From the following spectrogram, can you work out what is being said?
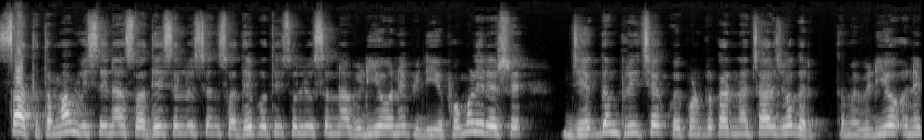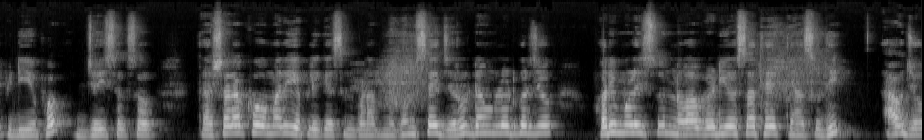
સાત તમામ વિષયના સ્વાધ્યાય સોલ્યુશન સ્વાધ્યાયપોથી સોલ્યુશનના વીડિયો અને પીડીએફો મળી રહેશે. જે એકદમ ફ્રી છે, કોઈપણ પ્રકારના ચાર્જ વગર તમે વીડિયો અને પીડીએફો જોઈ શકશો. તો આશા રાખો અમારી એપ્લિકેશન પણ આપને ગમશે. જરૂર ડાઉનલોડ કરજો. ફરી મળીશું નવા વીડિયો સાથે. ત્યાં સુધી આવજો.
